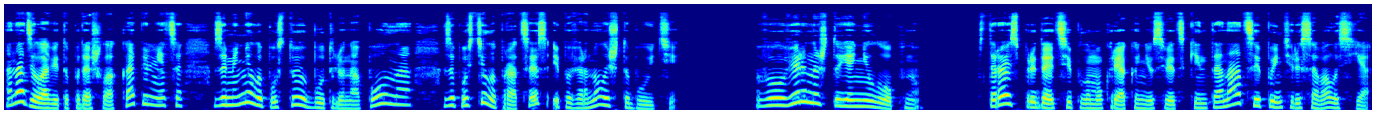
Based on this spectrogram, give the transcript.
Она деловито подошла к капельнице, заменила пустую бутлю на полную, запустила процесс и повернулась, чтобы уйти. «Вы уверены, что я не лопну?» Стараясь придать сиплому кряканью светские интонации, поинтересовалась я.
